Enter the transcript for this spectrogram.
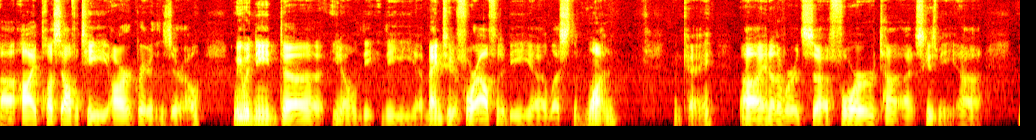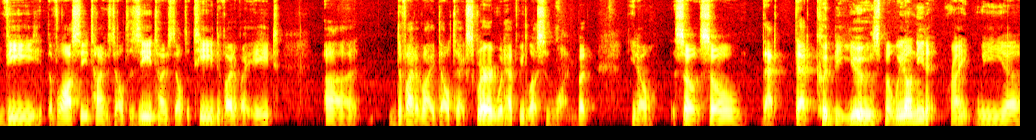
uh, i plus alpha t are greater than zero. We would need, uh, you know, the the magnitude of four alpha to be uh, less than one. Okay. Uh, in other words, uh, four. Uh, excuse me v, the velocity times delta z times delta t divided by 8 uh, divided by delta x squared would have to be less than 1. But, you know, so so that that could be used, but we don't need it, right? We uh,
